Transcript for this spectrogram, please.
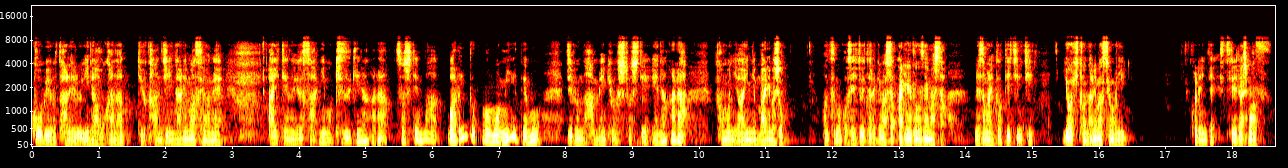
神戸を垂れる稲穂かなっていう感じになりますよね。相手の良さにも気づきながら、そしてまあ悪いところも見えても自分の反面教師として得ながら共に歩んでまいりましょう。本日もご清聴いただきましてありがとうございました。皆様にとって一日良い日となりますように。これにて失礼いたします。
